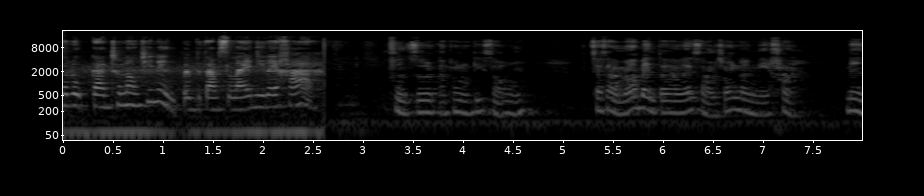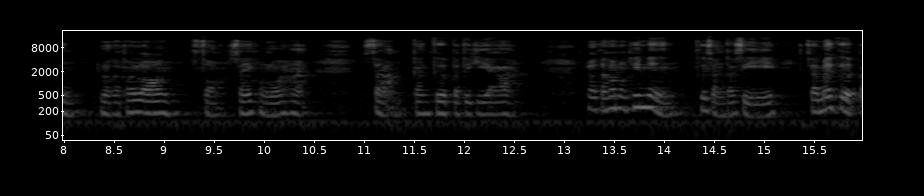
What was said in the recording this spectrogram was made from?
สรุปการทดลองที่ 1 เป็นไปตามสไลด์นี้เลยค่ะ ผลสรุปการทดลองที่ 2 จะสามารถแบ่งตารางได้ 3 ช่องดังนี้ค่ะ 1. หน่วยการทดลอง 2. ชนิดของโลหะ 3. การเกิดปฏิกิริยา หน่วยการทดลองที่ 1 คือสังกะสี จะไม่เกิดป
